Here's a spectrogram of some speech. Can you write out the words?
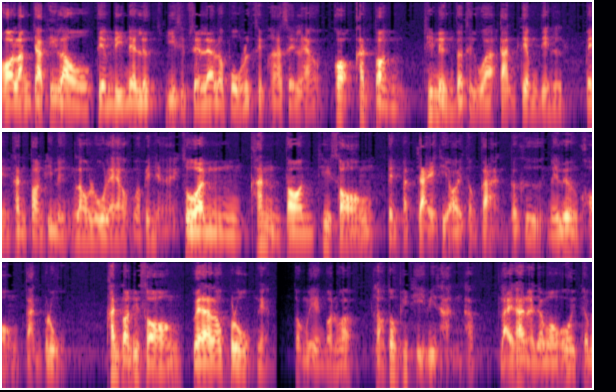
พอหลังจากที่เราเตรียมดินได้ลึก 20 เซนแล้วเราปลูกลึก 15 เซนแล้ว ก็ขั้นตอนที่หนึ่งก็ถือว่าการเตรียมดิน เป็นขั้นตอนที่ 1 เรารู้แล้วว่าเป็นยังไง ส่วนขั้นตอนที่ 2 เป็นปัจจัยที่อ้อยต้องการก็คือในเรื่องของการปลูก ขั้นตอนที่ 2 เวลาเราปลูกเนี่ยต้องเรียนก่อนว่าเราต้องพิถีพิถันครับ หลายท่านอาจจะมองโอ๊ยจะไป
